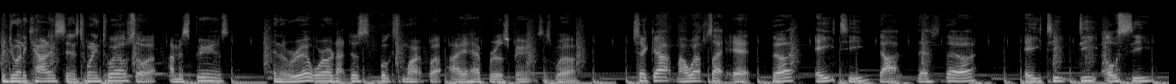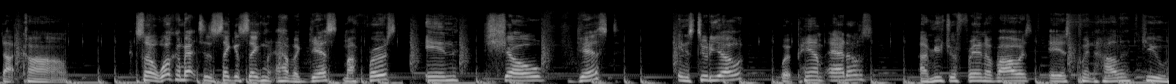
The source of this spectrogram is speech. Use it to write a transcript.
Been doing accounting since 2012, so I'm experienced in the real world, not just book smart, but I have real experience as well. Check out my website at the at doc. That's the atdoc.com. So, welcome back to the second segment. I have a guest, my first in show guest in the studio with Pam Adams. A mutual friend of ours is Quentin Holland. Hugh,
